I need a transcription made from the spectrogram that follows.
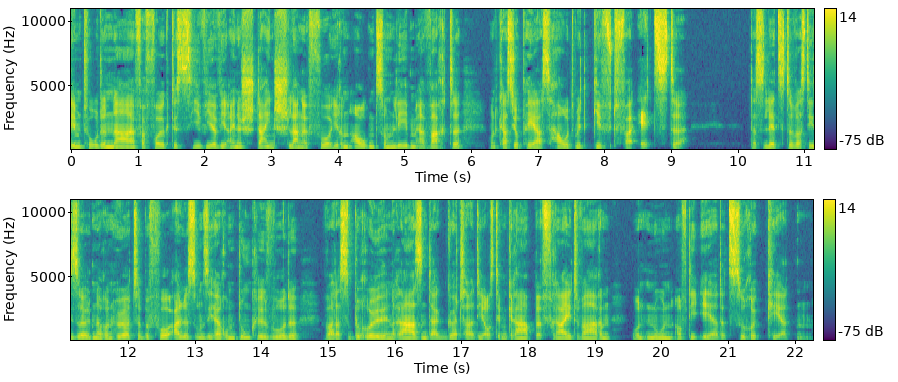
Dem Tode nahe verfolgte Sivir wie eine Steinschlange vor ihren Augen zum Leben erwachte und Cassiopeias Haut mit Gift verätzte. Das letzte, was die Söldnerin hörte, bevor alles um sie herum dunkel wurde, war das Brüllen rasender Götter, die aus dem Grab befreit waren und nun auf die Erde zurückkehrten.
